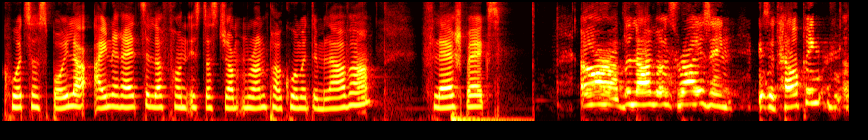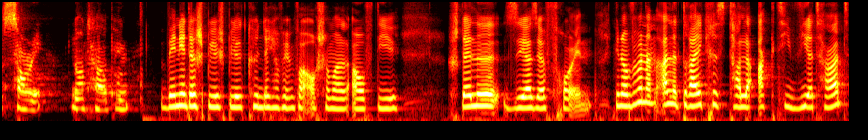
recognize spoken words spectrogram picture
Kurzer Spoiler, ein Rätsel davon ist das Jump'n'Run-Parcours mit dem Lava. Flashbacks. Oh, the lava is rising. Is it helping? Sorry, not helping. Wenn ihr das Spiel spielt, könnt ihr euch auf jeden Fall auch schon mal auf die Stelle sehr, sehr freuen. Genau, wenn man dann alle drei Kristalle aktiviert hat,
